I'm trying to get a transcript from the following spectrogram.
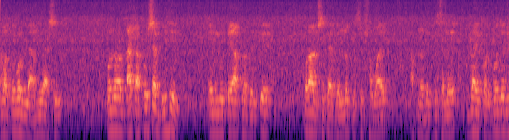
আমাকে বললে আমি আসি। কোনো টাকা পয়সা বিহীন এমনিতে আপনাদেরকে কোরআন শেখার জন্য কিছু সময় আপনাদের পিছনে ব্যয় করব। যদি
